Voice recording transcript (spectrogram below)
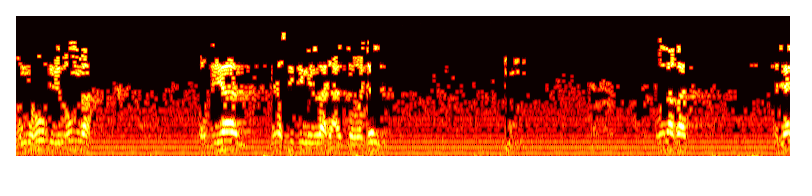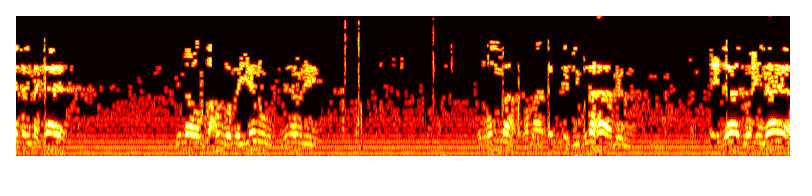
والنهوض بالامه والقيام بنصر دين الله عز وجل. ولقد أجاد المشايخ بما وضحوا وبينوا من أمر الأمة وما تجب لها من إعداد وعناية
